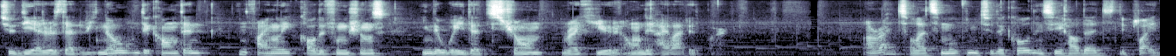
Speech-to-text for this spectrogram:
to the address that we know the content, and finally call the functions in the way that's shown right here on the highlighted part. Alright, so let's move into the code and see how that's deployed.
